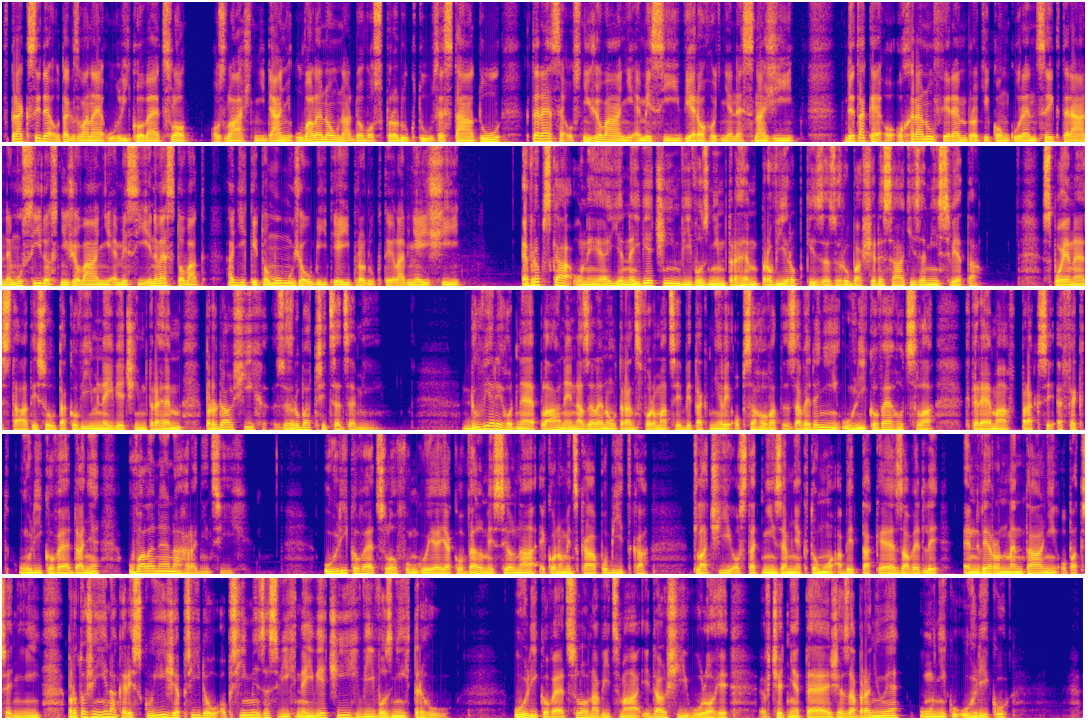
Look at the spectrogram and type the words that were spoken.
V praxi jde o takzvané uhlíkové clo, o zvláštní daň uvalenou na dovoz produktů ze států, které se o snižování emisí věrohodně nesnaží. Jde také o ochranu firem proti konkurenci, která nemusí do snižování emisí investovat a díky tomu můžou být její produkty levnější. Evropská unie je největším vývozním trhem pro výrobky ze zhruba 60 zemí světa. Spojené státy jsou takovým největším trhem pro dalších zhruba 30 zemí. Důvěryhodné plány na zelenou transformaci by tak měly obsahovat zavedení uhlíkového cla, které má v praxi efekt uhlíkové daně uvalené na hranicích. Uhlíkové clo funguje jako velmi silná ekonomická pobídka. Tlačí ostatní země k tomu, aby také zavedly environmentální opatření, protože jinak riskují, že přijdou o příjmy ze svých největších vývozních trhů. Uhlíkové clo navíc má i další úlohy, včetně té, že zabraňuje úniku uhlíku.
